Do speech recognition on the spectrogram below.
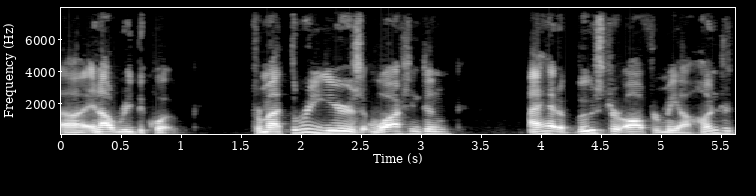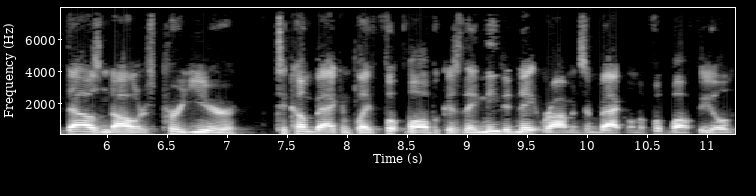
uh, and I'll read the quote. For my three years at Washington, I had a booster offer me $100,000 per year to come back and play football because they needed Nate Robinson back on the football field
